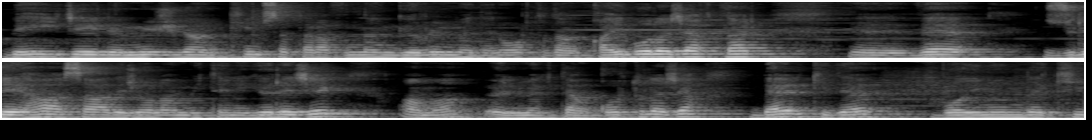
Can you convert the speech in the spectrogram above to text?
Behice ile Müjgan kimse tarafından görülmeden ortadan kaybolacaklar Ee, ve Züleyha sadece olan biteni görecek ama ölmekten kurtulacak. Belki de boynundaki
